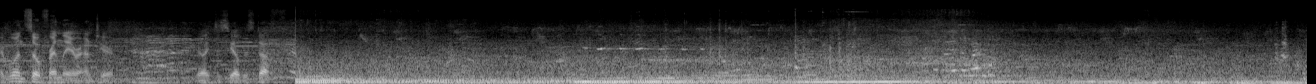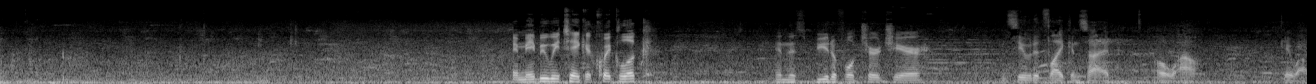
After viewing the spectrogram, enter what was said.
Everyone's so friendly around here. You like to see all this stuff. And maybe we take a quick look in this beautiful church here and see what it's like inside. Oh wow. Okay, wow.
